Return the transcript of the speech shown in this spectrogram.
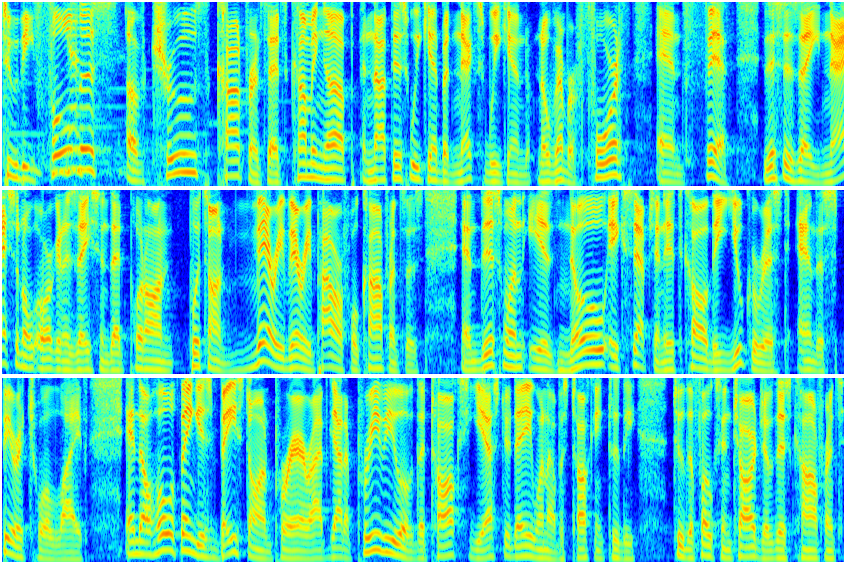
to the Fullness yes. of Truth conference that's coming up, not this weekend, but next weekend, November 4th and 5th. This is a national organization that put on puts on very, very powerful conferences, and this one is no exception. It's called the Eucharist and the Spiritual Life, and the whole thing is based on prayer. I've got a preview of the talks yesterday when I was talking to the to the folks in charge of this conference.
